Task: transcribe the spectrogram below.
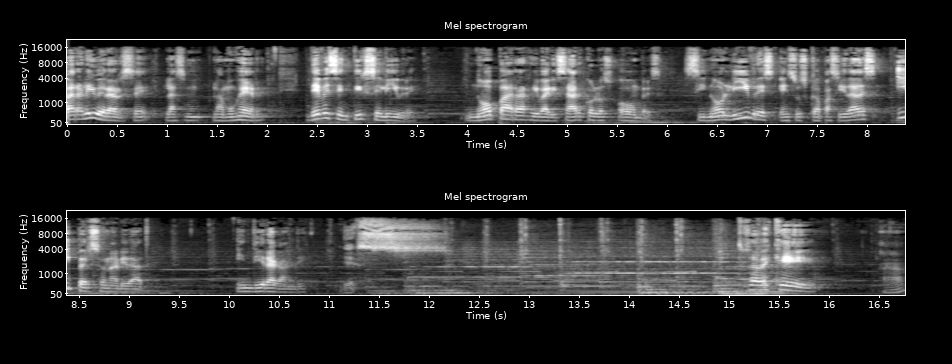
Para liberarse, las- la mujer debe sentirse libre, no para rivalizar con los hombres, sino libres en sus capacidades y personalidad. Indira Gandhi. Yes. Tú sabes que Ajá.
